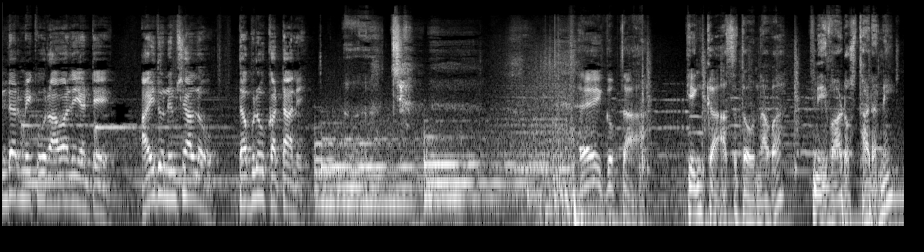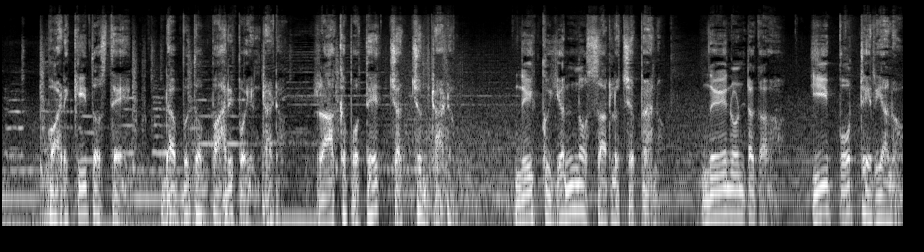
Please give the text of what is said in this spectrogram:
టెండర్ మీకు రావాలి అంటే ఐదు నిమిషాల్లో డబ్బులు కట్టాలి. హే గుప్తా ఇంకా ఆశతో ఉన్నావా? నీ వాడొస్తాడని? వాడి కీతొస్తే డబ్బుతో పారిపోయి ఉంటాడు రాకపోతే చచ్చుంటాడు. నీకు ఎన్నోసార్లు చెప్పాను. నేనుండగా ఈ పోర్ట్ ఏరియాలో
